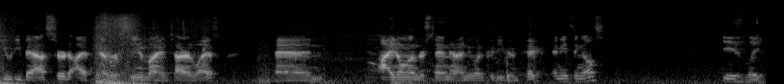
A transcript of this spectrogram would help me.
cutie bastard I've ever seen in my entire life, and I don't understand how anyone could even pick anything else. Easily.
